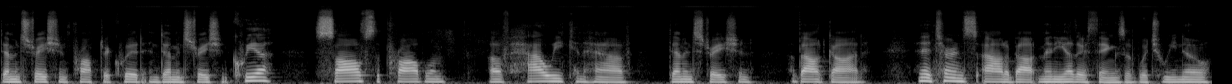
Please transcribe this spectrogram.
demonstration propter quid and demonstration quia solves the problem of how we can have demonstration about God. And it turns out about many other things of which we know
